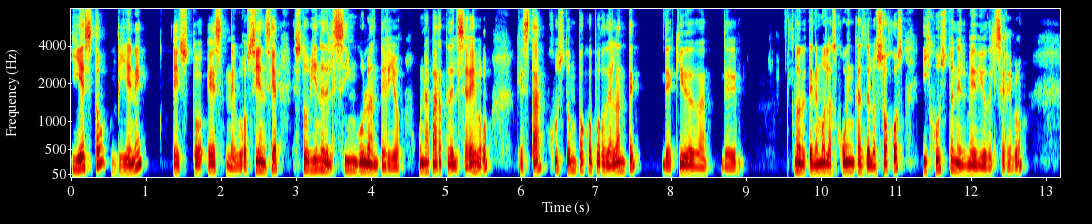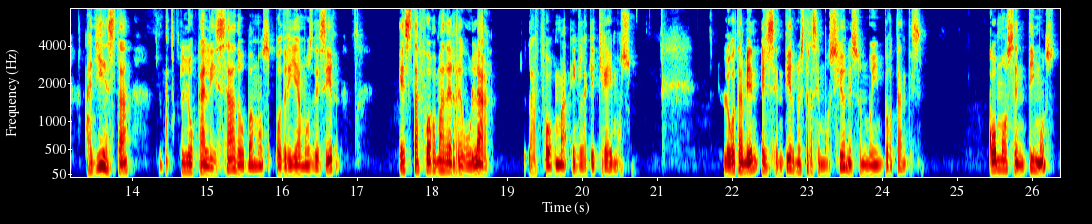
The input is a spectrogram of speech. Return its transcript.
Y esto viene, esto es neurociencia, esto viene del cíngulo anterior, una parte del cerebro que está justo un poco por delante de aquí de, de donde tenemos las cuencas de los ojos y justo en el medio del cerebro. Allí está localizado, vamos, podríamos decir, esta forma de regular la forma en la que creemos. Luego también el sentir, nuestras emociones son muy importantes. ¿Cómo sentimos?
